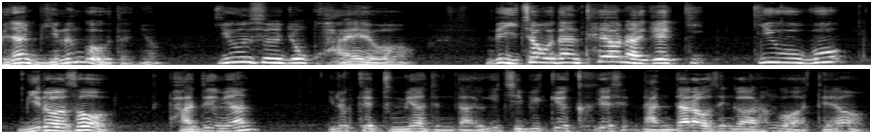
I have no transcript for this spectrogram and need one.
그냥 미는 거거든요. 끼운 수는 좀 과해요. 근데 2차보다는 태연하게 끼, 끼우고 밀어서 받으면 이렇게 두면 된다. 여기 집이 꽤 크게 난다라고 생각을 한 것 같아요.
